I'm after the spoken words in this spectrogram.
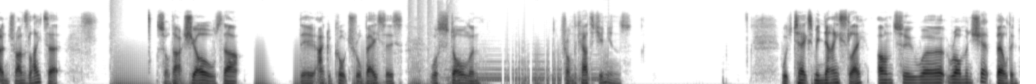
and translate it. So that shows that the agricultural basis was stolen from the Carthaginians which takes me nicely onto uh, Roman shipbuilding.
